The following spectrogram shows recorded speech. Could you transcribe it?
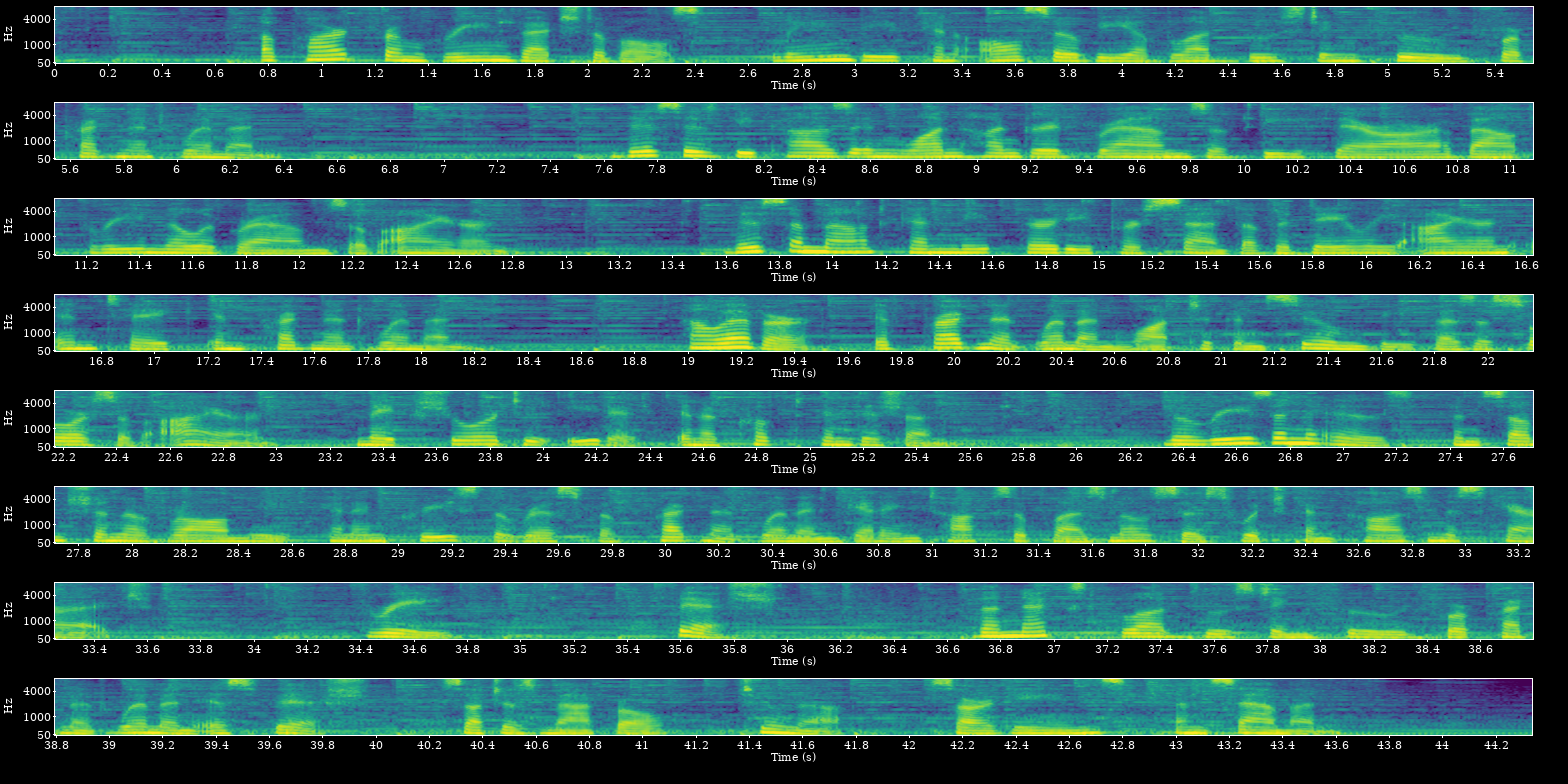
Apart from green vegetables, lean beef can also be a blood boosting food for pregnant women. This is because in 100 grams of beef there are about 3 milligrams of iron. This amount can meet 30% of the daily iron intake in pregnant women. However, if pregnant women want to consume beef as a source of iron, make sure to eat it in a cooked condition. The reason is, consumption of raw meat can increase the risk of pregnant women getting toxoplasmosis which can cause miscarriage. 3. Fish. The next blood-boosting food for pregnant women is fish, such as mackerel, tuna, sardines, and salmon.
